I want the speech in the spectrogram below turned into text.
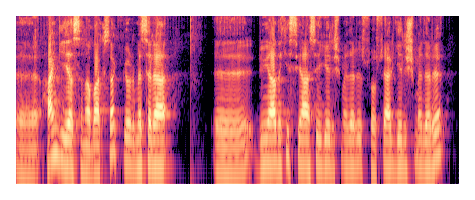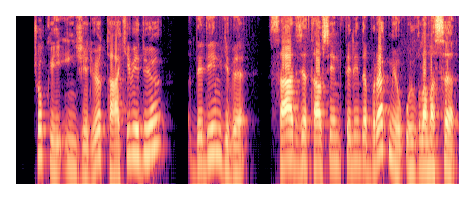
Ee, hangi yasına baksak gör. Mesela e, dünyadaki siyasi gelişmeleri, sosyal gelişmeleri çok iyi inceliyor, takip ediyor. Dediğim gibi sadece tavsiye niteliğinde bırakmıyor uygulaması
